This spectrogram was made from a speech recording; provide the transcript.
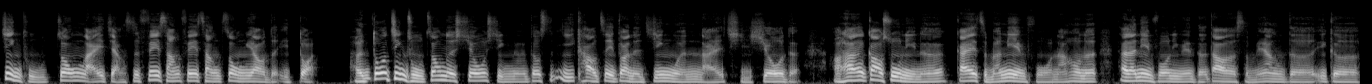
净土中来讲是非常非常重要的一段。很多净土中的修行呢，都是依靠这段的经文来起修的。啊，他会告诉你呢，该怎么样念佛，然后呢，他在念佛里面得到了什么样的一个。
